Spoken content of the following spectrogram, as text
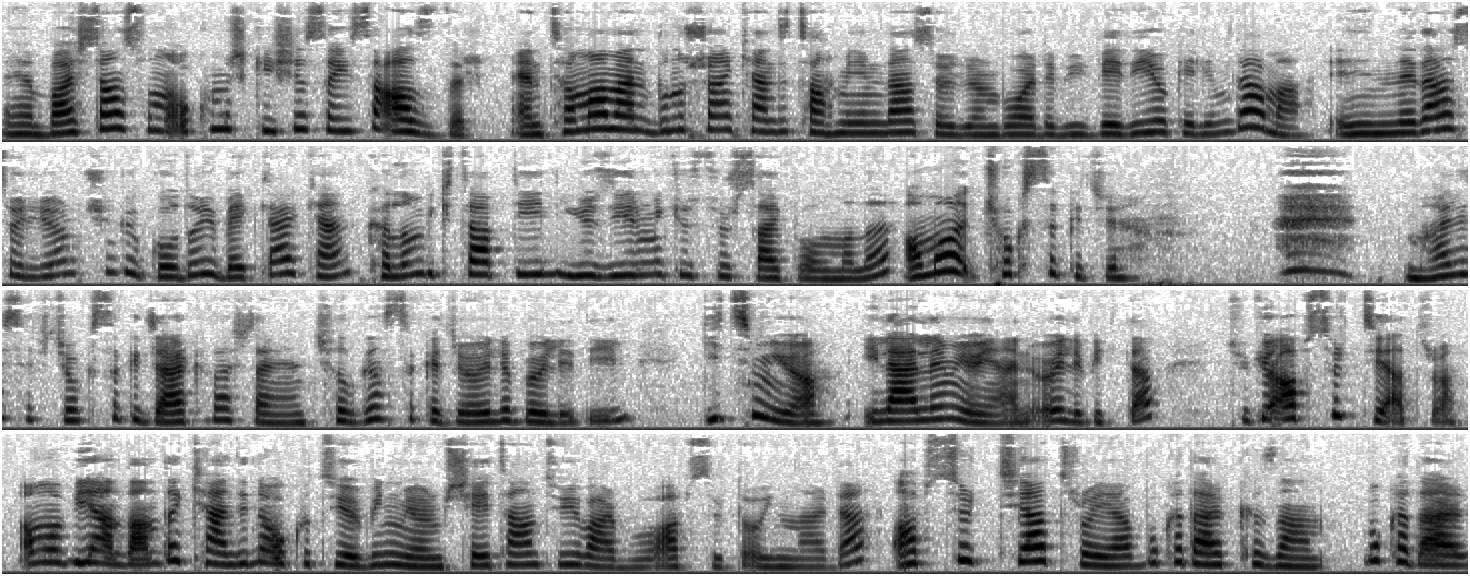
e, baştan sona okumuş kişi sayısı azdır. Yani tamamen bunu şu an kendi tahminimden söylüyorum. Bu arada bir veri yok elimde ama e, neden söylüyorum? Çünkü Godoy'u beklerken kalın bir kitap değil 120 küsür sayfa olmalı ama çok sıkıcı. Maalesef çok sıkıcı arkadaşlar yani çılgın sıkıcı öyle böyle değil. Gitmiyor, ilerlemiyor yani öyle bir kitap. Çünkü absürt tiyatro. Ama bir yandan da kendini okutuyor. Bilmiyorum şeytan tüyü var bu absürt oyunlarda. Absürt tiyatroya bu kadar kızan, bu kadar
